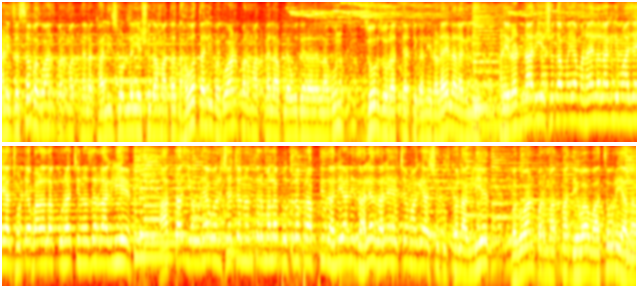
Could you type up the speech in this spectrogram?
आणि जसं भगवान परमात्म्याला खाली सोडलं यशोदा माता धावत आली भगवान परमात्म्याला आपल्या उदराला लागून जोर जोरात त्या ठिकाणी रडायला लागली. आणि रडणारी यशोदा मैया म्हणायला लागली माझ्या या छोट्या बाळाला कुणाची नजर लागली आहे आता एवढ्या वर्षाच्या नंतर मला पुत्र प्राप्ती झाली आणि झाल्या झाल्या याच्या मागे असे दुःख लागली आहेत भगवान परमात्मा देवा वाचवरे याला.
